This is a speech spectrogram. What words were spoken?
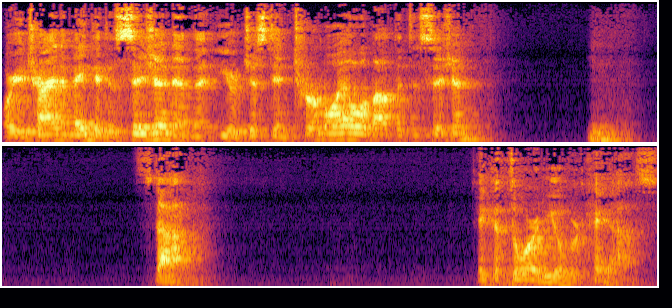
Or you're trying to make a decision and that you're just in turmoil about the decision. Stop. Take authority over chaos.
